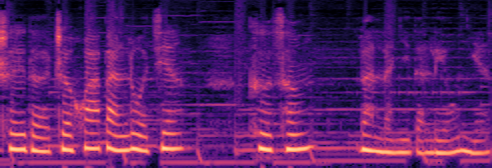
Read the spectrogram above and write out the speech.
吹得这花瓣落肩，可曾？乱了你的流年。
